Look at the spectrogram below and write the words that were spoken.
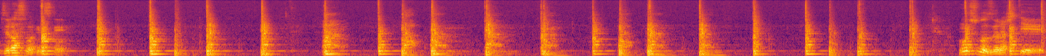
ずらすわけですね。もうちょっとずらして、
